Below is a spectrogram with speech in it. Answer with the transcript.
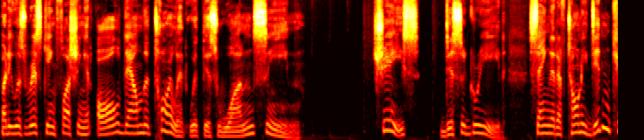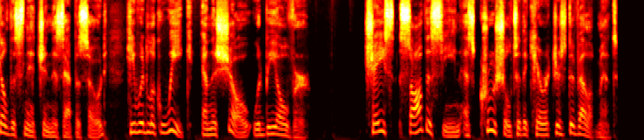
but he was risking flushing it all down the toilet with this one scene. Chase disagreed, saying that if Tony didn't kill the snitch in this episode, he would look weak and the show would be over. Chase saw the scene as crucial to the character's development.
